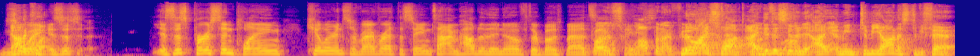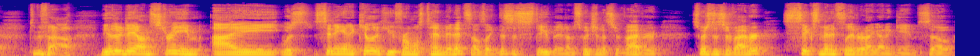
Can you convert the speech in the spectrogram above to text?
Not so a wait, que- is this is this person playing Killer and Survivor at the same time? How do they know if they're both bad? Probably simultaneously? swapping, I feel No, I swapped. I did this the other day. I, I mean, to be honest, to be fair, to be fair, the other day on stream, I was sitting in a killer queue for almost 10 minutes. I was like, this is stupid. I'm switching to Survivor. Switch to Survivor. Six minutes later, I got a game. So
